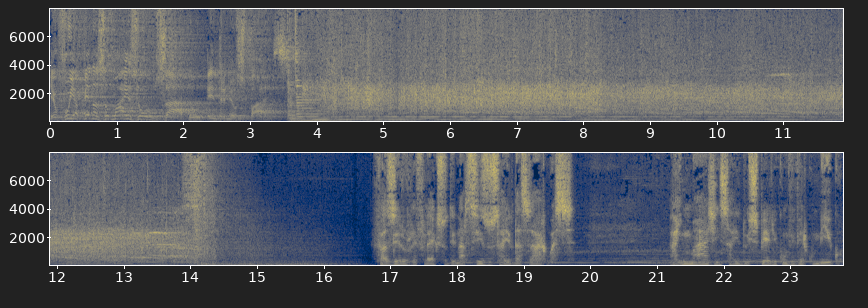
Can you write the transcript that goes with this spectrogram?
Eu fui apenas o mais ousado entre meus pares. Fazer o reflexo de Narciso sair das águas. A imagem sair do espelho e conviver comigo.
